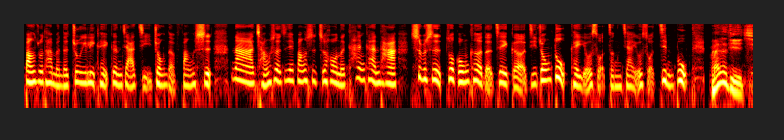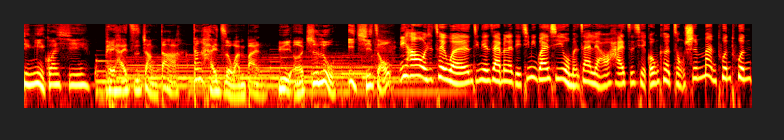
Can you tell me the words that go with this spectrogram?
帮助他。们的注意力可以更加集中的方式。那尝试了这些方式之后呢，看看他是不是做功课的这个集中度可以有所增加，有所进步。Melody 亲密关系，陪孩子长大，当孩子玩伴，育儿之路一起走。你好，我是翠文。今天在 Melody 亲密关系，我们在聊孩子写功课总是慢吞吞，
